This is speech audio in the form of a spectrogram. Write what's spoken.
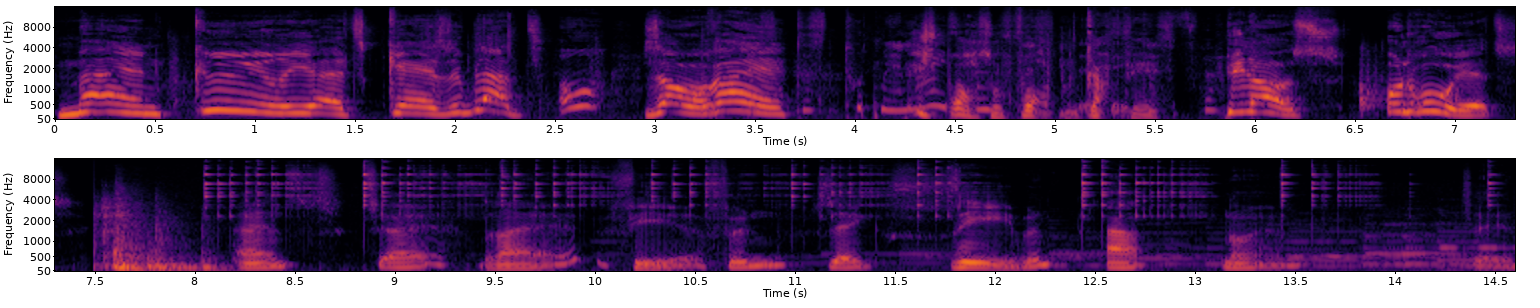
Mein Kyrie als Käseblatt. Oh, Sauerei. das, das tut mir leid. Ich brauch sofort einen Kaffee. Hinaus und Ruhe jetzt. Eins, zwei, drei, vier, fünf, sechs, sieben, acht, neun, zehn,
